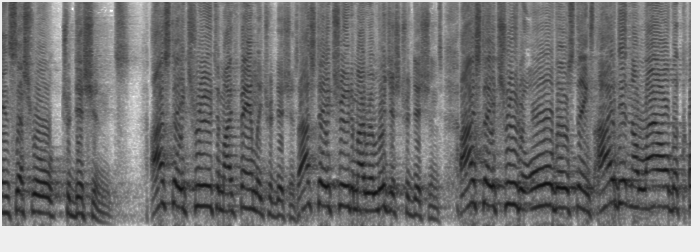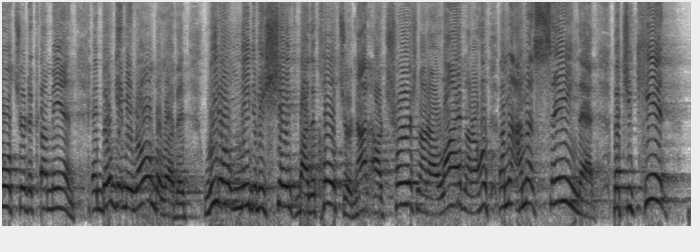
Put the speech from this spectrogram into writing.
ancestral traditions. I stay true to my family traditions. I stay true to my religious traditions. I stay true to all those things. I didn't allow the culture to come in. And don't get me wrong, beloved, we don't need to be shaped by the culture. Not our church, not our life, not our home. I'm not, I'm not saying that. But you can't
